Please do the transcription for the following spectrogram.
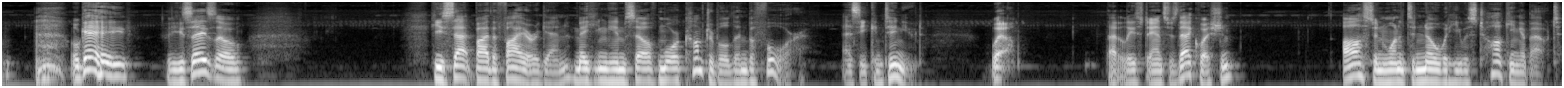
okay, if you say so. He sat by the fire again, making himself more comfortable than before, as he continued. Well, that at least answers that question. Austin wanted to know what he was talking about,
